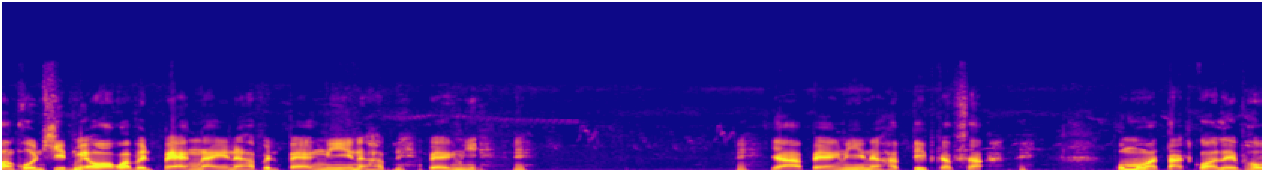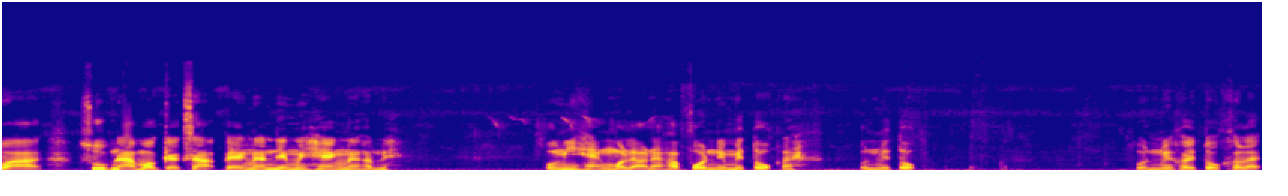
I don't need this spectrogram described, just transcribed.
บางคนคิดไม่ออกว่าเป็นแปลงไหนนะครับ เป็นแปลงนี้นะครับนี่แปลงนี้นี่ นี่หญ้าแปลงนี้นะครับ ติดกับสระนี่ผมเอามาตัดก่อนเลย เพราะว่าสูบน้ำออกจากสระแปลงนั้นยังไม่แห้งนะครับนี่พวกนี้แห้งหมดแล้วนะครับ ฝนยังไม่ตกนะฝนไม่ตก ฝนไม่ค่อยตกเท่าไหร่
